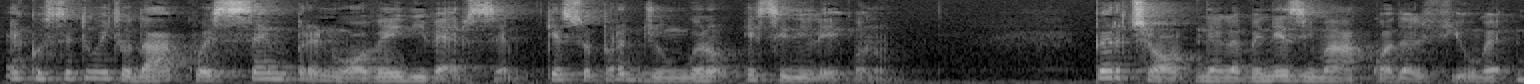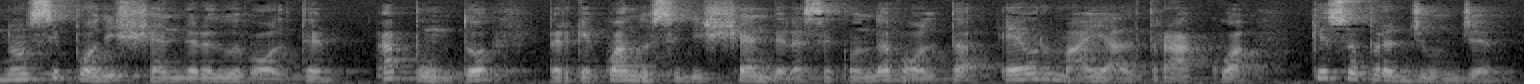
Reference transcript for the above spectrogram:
è costituito da acque sempre nuove e diverse, che sopraggiungono e si dileguano. Perciò nella medesima acqua dal fiume non si può discendere due volte, appunto perché quando si discende la seconda volta è ormai altra acqua che sopraggiunge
